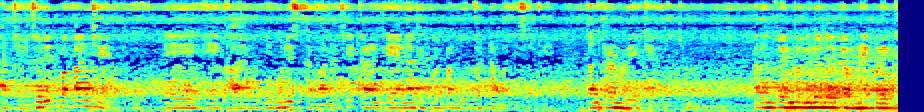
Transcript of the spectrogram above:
આ જર્જરિત મકાન છે એ એ ડિમોલિશ કરવાના છે, કારણ કે એનાથી કોઈ પણ દુર્ઘટના બની શકે. તંત્રનું એ કહેવું હતું. પરંતુ એમનો વિરોધ હતો કે અમને કોઈક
